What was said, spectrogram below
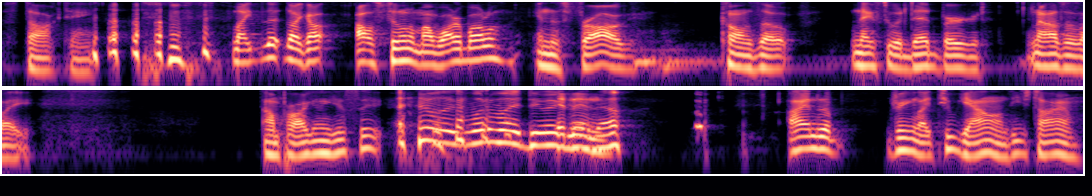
stock tank. like th- like I, I was filling up my water bottle, and this frog comes up next to a dead bird, and I was just like, I'm probably gonna get sick. Like, what am I doing And then- now? I ended up drinking like two gallons each time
